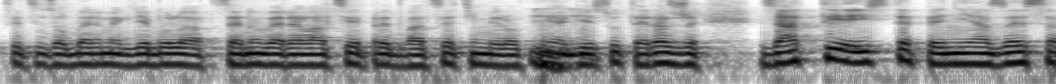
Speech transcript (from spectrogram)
keď si zoberieme, kde boli cenové relácie pred 20 rokmi mm-hmm. a mhm. kde sú teraz, že za tie isté peniaze sa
